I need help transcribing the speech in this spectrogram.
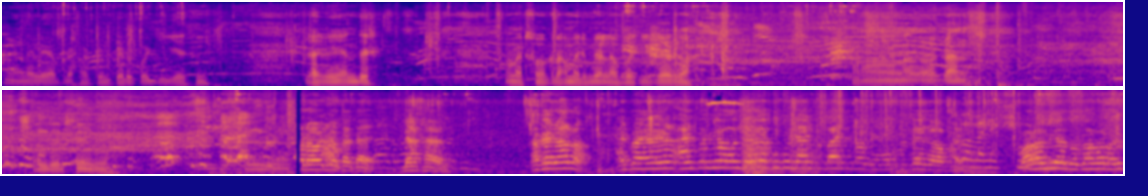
ફાઇનલી આપણે હોટેલ ઘરે પહોંચી ગયા છીએ. અંદર. અમારા છોકરા અમારી પહેલાં પહોંચી ગયા પ્રાંત અંદર છે ને કાકા બેઠા અગર હાલો આજ પર આજ પર જો અંદર કુકુ જાન બાર તો બે જો આપણે વાળા બિયા તો દાવા લાઈ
